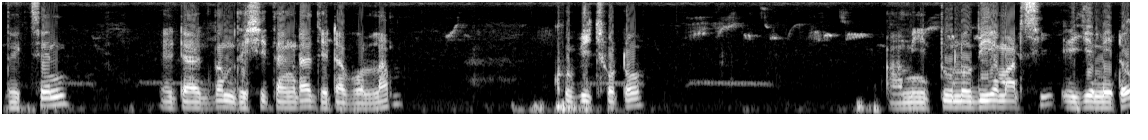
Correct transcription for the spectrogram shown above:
দেখছেন? এটা একদম দেশি ট্যাংরা, যেটা বললাম। খুবই ছোট। আমি তুলো দিয়ে মারছি, এই যে মেটো।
